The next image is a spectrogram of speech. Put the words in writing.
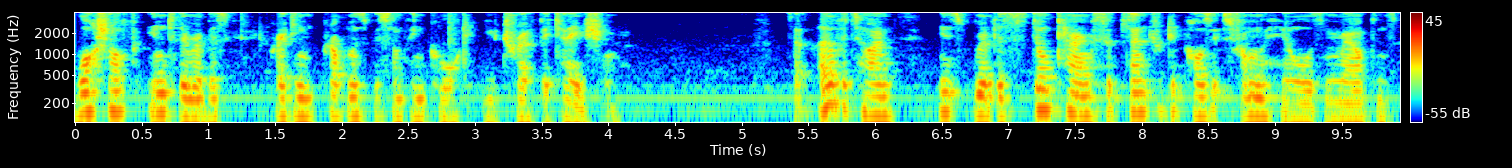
wash off into the rivers, creating problems with something called eutrophication. So over time, these rivers still carrying substantial deposits from the hills and mountains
